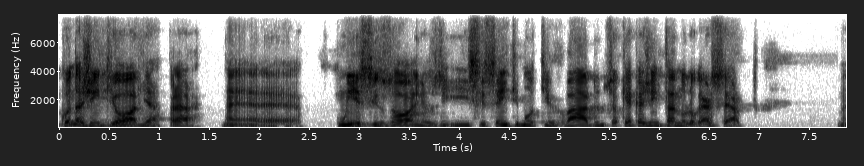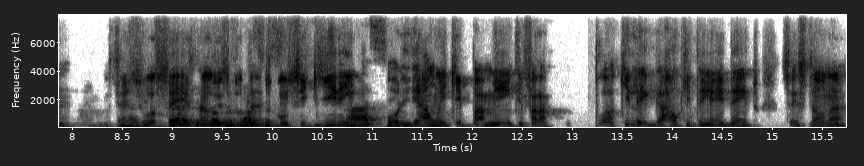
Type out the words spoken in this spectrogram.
Quando a gente olha para né, é, com esses olhos e, e, se sente motivado, não sei o que é que a gente está no lugar certo. Né? Seja, é, se vocês, né, os estudantes, nossos... conseguirem ah, olhar um equipamento e falar, pô, que legal que tem aí dentro, vocês estão na,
